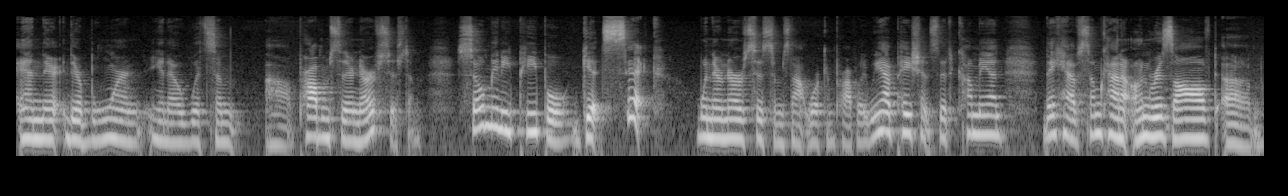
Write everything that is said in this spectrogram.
and they're they're born, you know, with some uh, problems to their nerve system. So many people get sick when their nerve system's not working properly. We have patients that come in, they have some kind of unresolved um,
